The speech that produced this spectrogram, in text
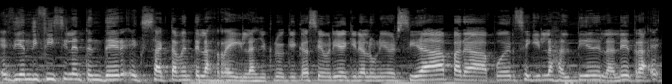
Es bien difícil entender exactamente las reglas. Yo creo que casi habría que ir a la universidad para poder seguirlas al pie de la letra. Eh,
